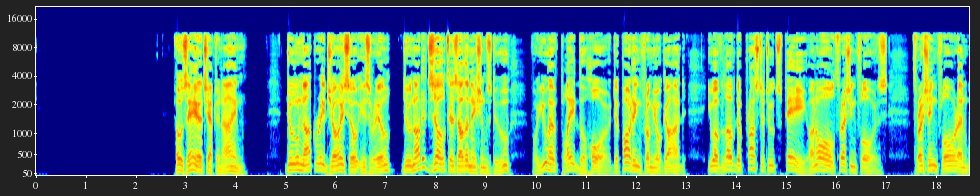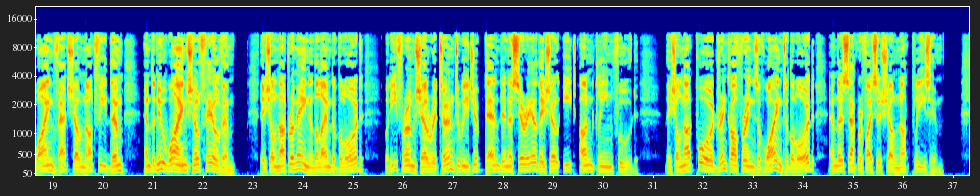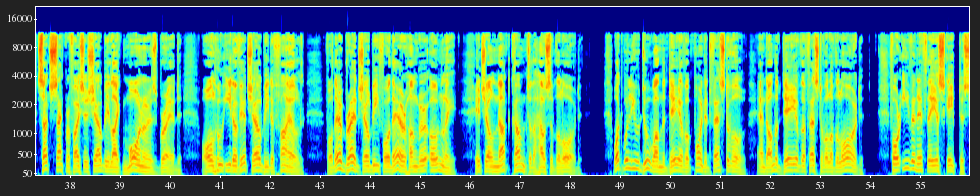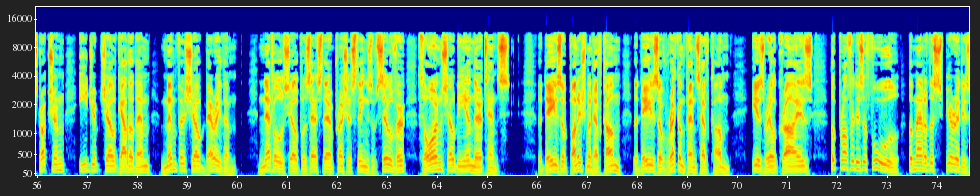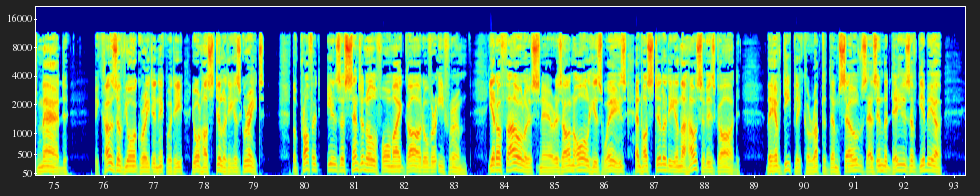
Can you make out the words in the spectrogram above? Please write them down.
Hosea chapter 9 Do not rejoice, O Israel, do not exult as other nations do, for you have played the whore, departing from your God. You have loved a prostitute's pay on all threshing floors. Threshing floor and wine vat shall not feed them, and the new wine shall fail them. They shall not remain in the land of the Lord, but Ephraim shall return to Egypt, and in Assyria they shall eat unclean food. They shall not pour drink offerings of wine to the Lord, and their sacrifices shall not please him. Such sacrifices shall be like mourners' bread. All who eat of it shall be defiled. For their bread shall be for their hunger only. It shall not come to the house of the Lord. What will you do on the day of appointed festival, and on the day of the festival of the Lord? For even if they escape destruction, Egypt shall gather them, Memphis shall bury them. Nettles shall possess their precious things of silver, thorns shall be in their tents. The days of punishment have come, the days of recompense have come. Israel cries, The prophet is a fool, the man of the Spirit is mad. Because of your great iniquity, your hostility is great. The prophet is a sentinel for my God over Ephraim. Yet a fowler's snare is on all his ways, and hostility in the house of his God. They have deeply corrupted themselves, as in the days of Gibeah.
